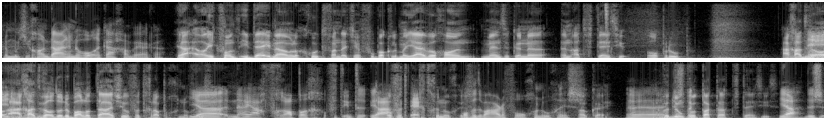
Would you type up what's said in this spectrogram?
dan moet je gewoon daar in de horeca gaan werken. ja, oh, ik vond het idee namelijk goed van dat je een voetbalclub... Maar jij wil gewoon mensen kunnen een advertentie oproep. Hij gaat, Nee, wel, die- hij gaat wel door de ballotage of het grappig genoeg is. Ja, nou ja, grappig. Of het, inter- ja, Of het echt genoeg is. of het waardevol genoeg is. Oké. Eh, we dus doen contactadvertenties. Ja, dus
